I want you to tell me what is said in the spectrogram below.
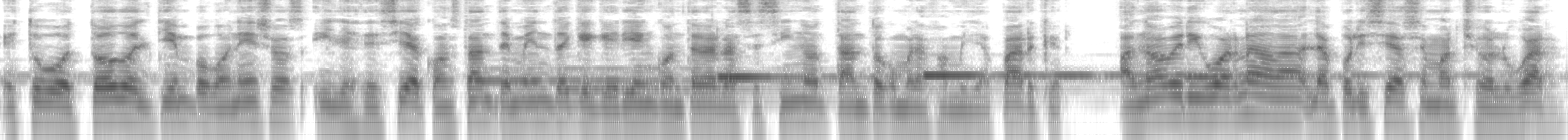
Estuvo todo el tiempo con ellos y les decía constantemente que quería encontrar al asesino tanto como la familia Parker. Al no averiguar nada, la policía se marchó del lugar.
